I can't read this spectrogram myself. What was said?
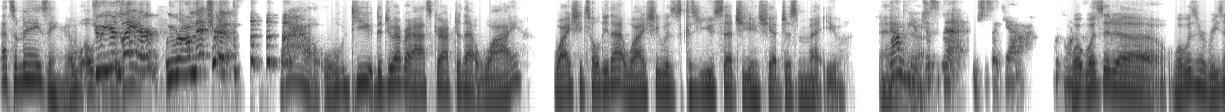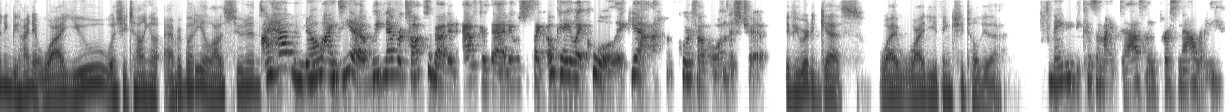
That's amazing. Two years later, we were on that trip. wow. Do you did you ever ask her after that why? Why she told you that? Why she was because you said she she had just met you. And, yeah, we had uh, just met. And she's like, yeah. What was it? Uh, what was her reasoning behind it? Why you? Was she telling everybody? A lot of students? I have no idea. We'd never talked about it after that. It was just like, okay, like cool, like yeah, of course I'll go on this trip. If you were to guess, why? Why do you think she told you that? Maybe because of my dazzling personality.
